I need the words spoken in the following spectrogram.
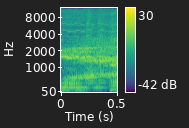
Yeah.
